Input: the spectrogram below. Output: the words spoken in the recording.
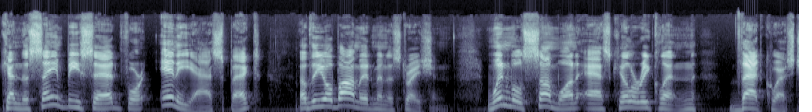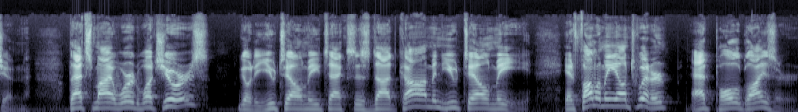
Can the same be said for any aspect of the Obama administration? When will someone ask Hillary Clinton that question? That's my word. What's yours? Go to youtellmetexas.com and you tell me. And follow me on Twitter at Paul Gleiser.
